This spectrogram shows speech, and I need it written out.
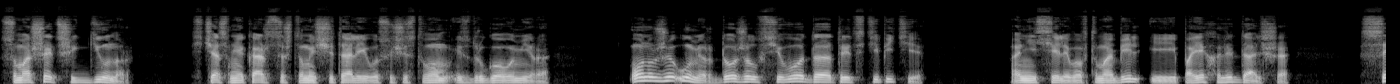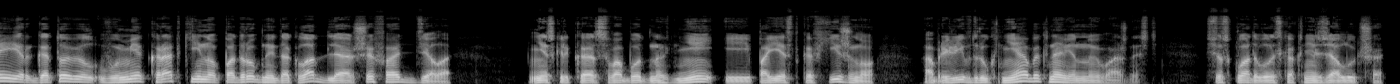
«сумасшедший Гюнер». Сейчас мне кажется, что мы считали его существом из другого мира. Он уже умер, дожил всего до 35. Они сели в автомобиль и поехали дальше. Сейер готовил в уме краткий, но подробный доклад для шефа отдела. Несколько свободных дней и поездка в хижину обрели вдруг необыкновенную важность. Все складывалось как нельзя лучше.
